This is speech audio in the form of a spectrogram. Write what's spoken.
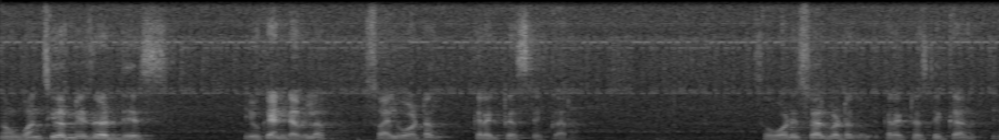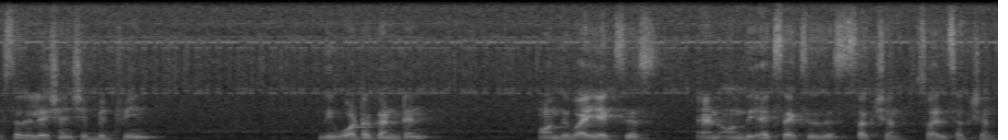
Now once you have measured this you can develop soil water characteristic curve. So what is soil water characteristic curve? It is the relationship between the water content on the y axis and on the x axis is suction, soil suction.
